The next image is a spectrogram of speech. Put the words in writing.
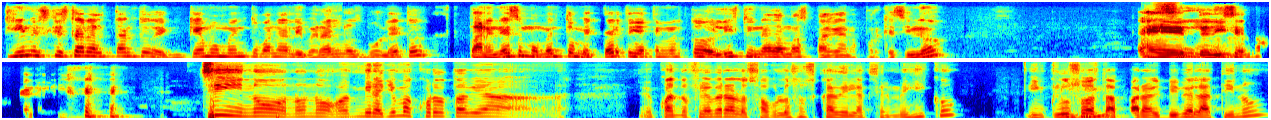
tienes que estar al tanto de en qué momento van a liberar los boletos para en ese momento meterte y ya tener todo listo y nada más pagar, porque si no, eh, te dicen, no. sí, no, no, no. Mira, yo me acuerdo todavía eh, cuando fui a ver a los fabulosos Cadillacs en México, incluso hasta para el Vive Latino,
